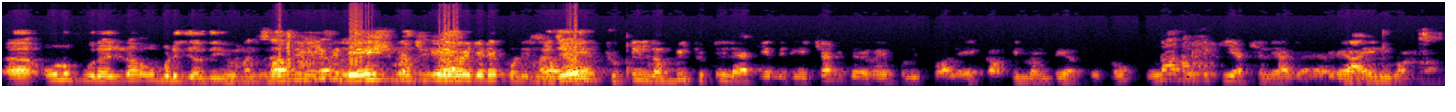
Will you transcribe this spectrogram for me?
ਉਹਨੂੰ ਪੂਰਾ ਜਿਹੜਾ ਉਹ ਬੜੀ ਜਲਦੀ ਹੋ ਜਾਊਗਾ ਮੰਤਰੀ ਜੀ ਵਿਦੇਸ਼ ਵਿੱਚ ਗਏ ਹੋਏ ਜਿਹੜੇ ਪੁਲਿਸ। ਵਾਲੇ ਛੁੱਟੀ ਲੰਬੀ ਛੁੱਟੀ ਲੈ ਕੇ ਵਿਦੇਸ਼ਾਂ 'ਚ ਗਏ ਹੋਏ ਪੁਲਿਸ ਵਾਲੇ ਕਾਫੀ ਲੰਬੇ ਅਰਸੇ ਤੋਂ ਉਹਨਾਂ ਤੋਂ ਕੀ ਐਕਸ਼ਨ ਲਿਆ ਜਾ ਰਿਹਾ ਜਿਹੜੇ ਆਏ ਨਹੀਂ ਵਾਪਸ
